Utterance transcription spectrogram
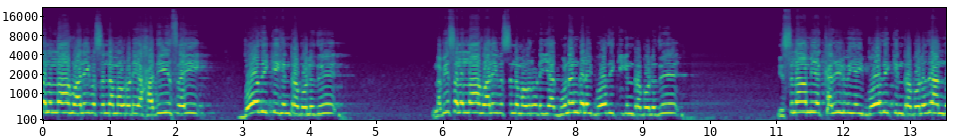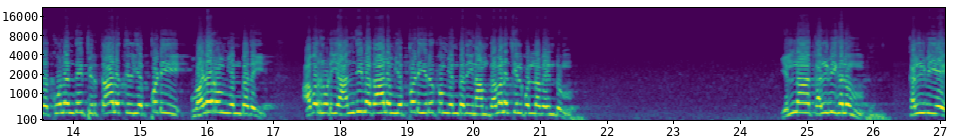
சொல்லாஹு அலைஹி அவருடைய ஹதீஸை போதிக்குகின்ற பொழுது நபி சொல்லாஹு அலைஹி அவருடைய குணங்களை போதிக்குகின்ற பொழுது இஸ்லாமிய கல்வியை போதிக்கின்ற பொழுது அந்த குழந்தை பிற்காலத்தில் எப்படி வளரும் என்பதை அவர்களுடைய அந்திம காலம் எப்படி இருக்கும் என்பதை நாம் கவனத்தில் கொள்ள வேண்டும். எல்லா கல்விகளும் கல்வியே.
